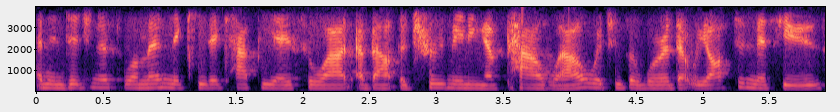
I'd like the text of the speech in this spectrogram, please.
an Indigenous woman, Nikita Kapiesawat, about the true meaning of powwow, which is a word that we often misuse.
